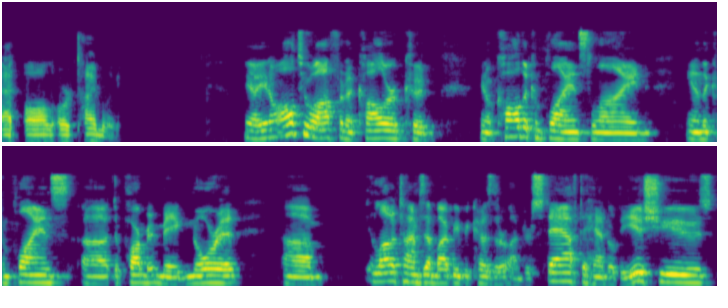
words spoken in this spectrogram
at all or timely. Yeah, you know, all too often a caller could, you know, call the compliance line and the compliance uh, department may ignore it. Um, a lot of times that might be because they're understaffed to handle the issues,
